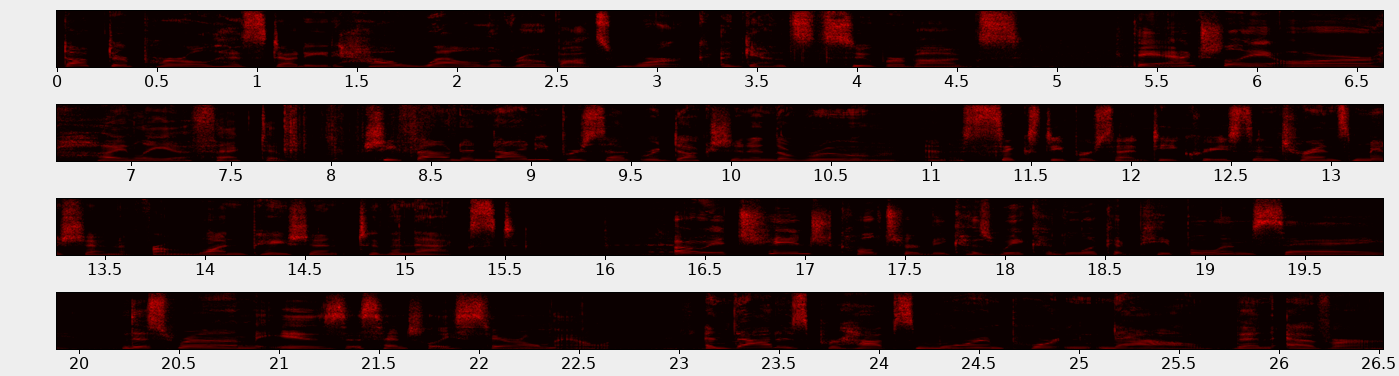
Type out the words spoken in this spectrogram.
Dr. Perl has studied how well the robots work against superbugs. They actually are highly effective. She found a 90% reduction in the room and a 60% decrease in transmission from one patient to the next. Oh, it changed culture because we could look at people and say, this room is essentially sterile now. And that is perhaps more important now than ever.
